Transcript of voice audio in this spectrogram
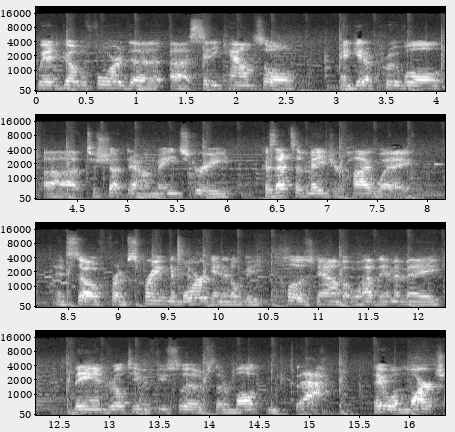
we had to go before the uh, city council and get approval uh, to shut down Main Street because that's a major highway. And so from Spring to Morgan, it'll be closed down, but we'll have the MMA band, drill team, and Fusiliers that are mul- ah, they will march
